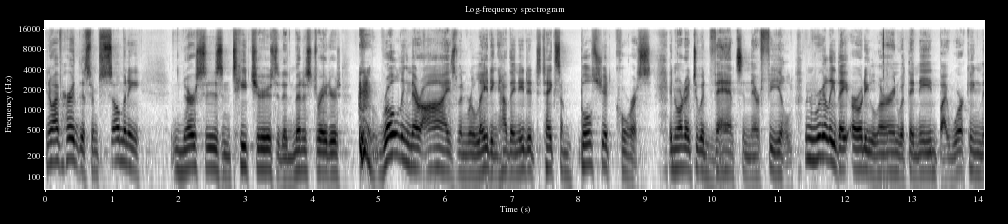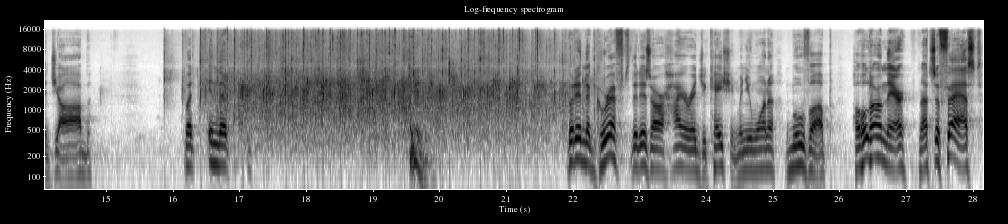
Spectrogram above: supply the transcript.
You know, I've heard this from so many nurses and teachers and administrators rolling their eyes when relating how they needed to take some bullshit course in order to advance in their field, when really they already learned what they need by working the job. But in the But in the grift that is our higher education, when you want to move up, hold on there, not so fast,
